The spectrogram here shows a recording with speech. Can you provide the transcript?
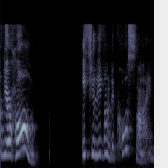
of your home. If you live on the coastline,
